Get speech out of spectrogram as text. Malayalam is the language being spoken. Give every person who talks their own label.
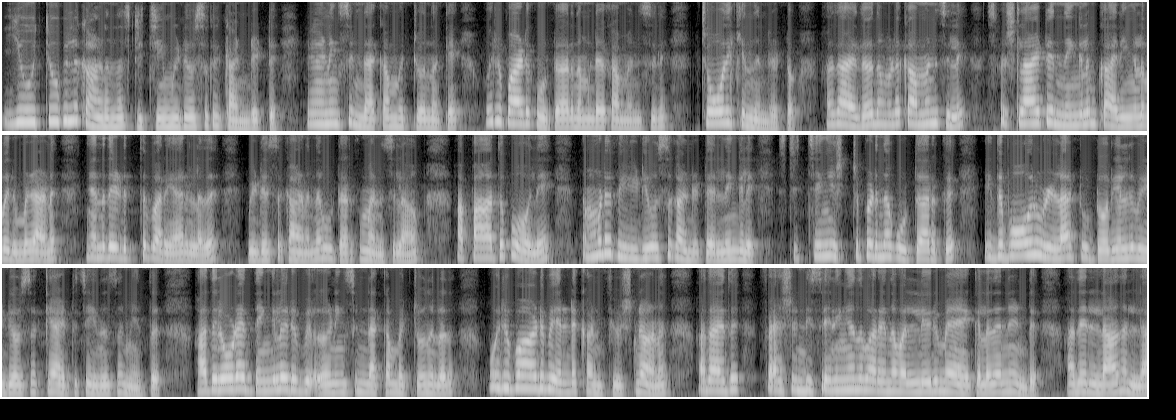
Speaker 1: യൂട്യൂബിൽ കാണുന്ന സ്റ്റിച്ചിങ് വീഡിയോസൊക്കെ കണ്ടിട്ട് ഏണിങ്സ് ഉണ്ടാക്കാൻ പറ്റുമെന്നൊക്കെ ഒരുപാട് കൂട്ടുകാർ നമ്മുടെ കമൻസിൽ ചോദിക്കുന്നുണ്ട് കേട്ടോ അതായത് നമ്മുടെ കമൻസിൽ സ്പെഷ്യലായിട്ട് എന്തെങ്കിലും കാര്യങ്ങൾ വരുമ്പോഴാണ് ഞാനത് എടുത്ത് പറയാറുള്ളത്. വീഡിയോസ് കാണുന്ന കൂട്ടുകാർക്ക് മനസ്സിലാവും. അപ്പോൾ അതുപോലെ നമ്മുടെ വീഡിയോസ് കണ്ടിട്ട് അല്ലെങ്കിൽ സ്റ്റിച്ചിങ് ഇഷ്ടപ്പെടുന്ന കൂട്ടുകാർക്ക് ഇതുപോലുള്ള ട്യൂട്ടോറിയൽ വീഡിയോസൊക്കെ ആയിട്ട് ചെയ്യുന്ന സമയത്ത് അതിലൂടെ എന്തെങ്കിലും ഒരു ഏണിങ്സ് ഉണ്ടാക്കാൻ പറ്റുമോ എന്നുള്ളത് ഒരുപാട് പേരുടെ കൺഫ്യൂഷനാണ്. അതായത് ഫാഷൻ ഡിസൈനിങ് എന്ന് പറയുന്ന വലിയൊരു മേഖല തന്നെ ഉണ്ട് അതല്ലാന്നല്ല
